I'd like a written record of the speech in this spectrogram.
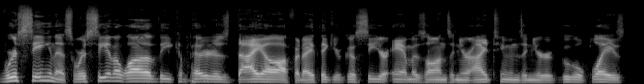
we're seeing this. We're seeing a lot of the competitors die off, and I think you're going to see your Amazons and your iTunes and your Google Plays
